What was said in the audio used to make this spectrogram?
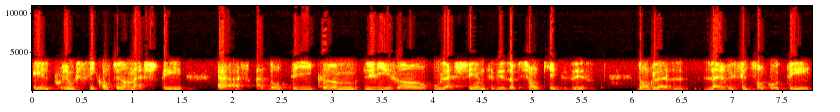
et elle pourrait aussi continuer d'en acheter à, à d'autres pays comme l'Iran ou la Chine. C'est des options qui existent. Donc la, Russie de son côté,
